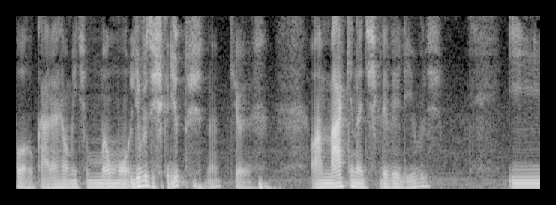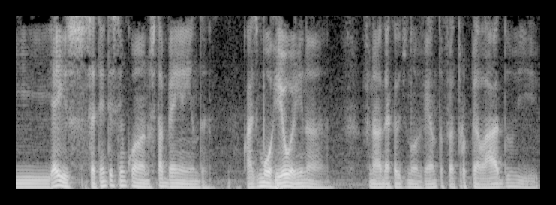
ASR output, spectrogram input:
porra, o cara é realmente um, um, livros escritos, né? Que é uma máquina de escrever livros. E é isso, 75 anos, tá bem ainda quase morreu aí na no final da década de 90, foi atropelado e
